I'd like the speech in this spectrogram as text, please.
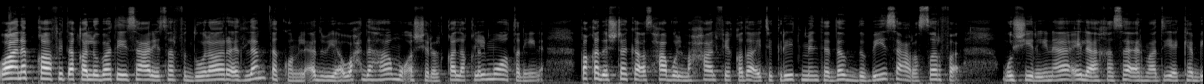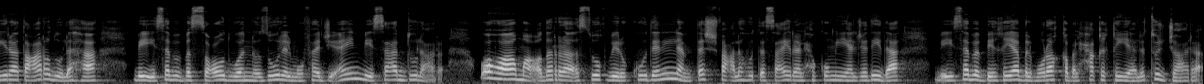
ونبقى في تقلبات سعر صرف الدولار إذ لم تكن الأدوية وحدها مؤشر القلق للمواطنين. فقد اشتكى أصحاب المحال في قضاء تكريت من تذبذب سعر الصرف مشيرين إلى خسائر مادية كبيرة تعرضوا لها بسبب الصعود والنزول المفاجئين بسعر الدولار. وهو ما أضر السوق بركود لم تشفع له التسعيرة الحكومية الجديدة بسبب غياب المراقبة الحقيقية للتجار.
